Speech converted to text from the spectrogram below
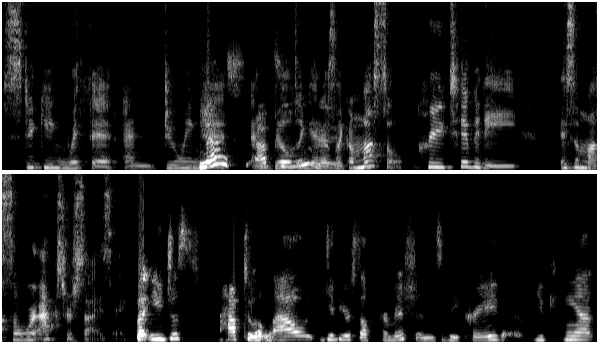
sticking with it and doing yes, it and absolutely. building it as like a muscle. Creativity is a muscle we're exercising. But you just have to allow, give yourself permission to be creative. You can't,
